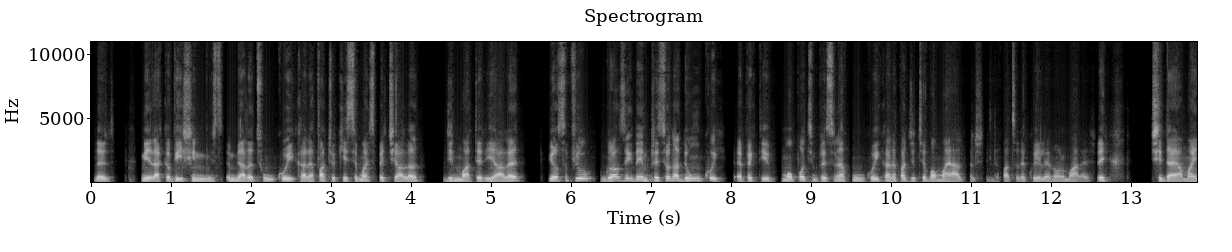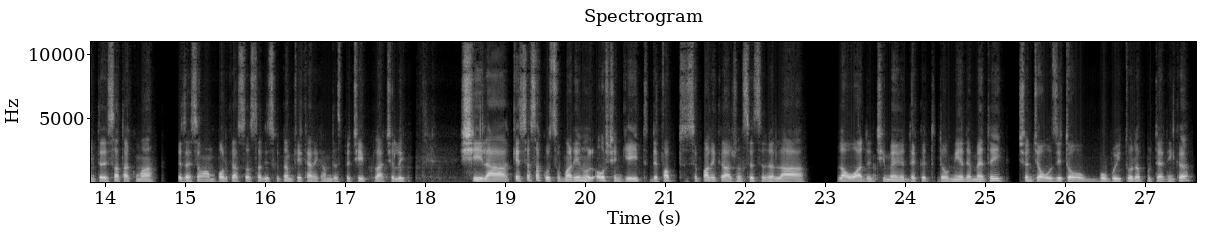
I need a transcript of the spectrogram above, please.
Deci, mie dacă vii și îmi, îmi arăți un cui care face o chestie mai specială din materiale, eu o să fiu groaznic de impresionat de un cui, efectiv. Mă pot impresiona cu un cui care face ceva mai altfel, știi, de față de cuile normale, știi? Și de-aia m-a interesat acum, îți dai seama, în podcastul ăsta discutăm fiecare cam despre ce îi place lui. Și la chestia asta cu submarinul Ocean Gate, de fapt, se pare că ajunseseră la, la o adâncime de cât? De 1000 de metri și atunci au auzit o bubuitură puternică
